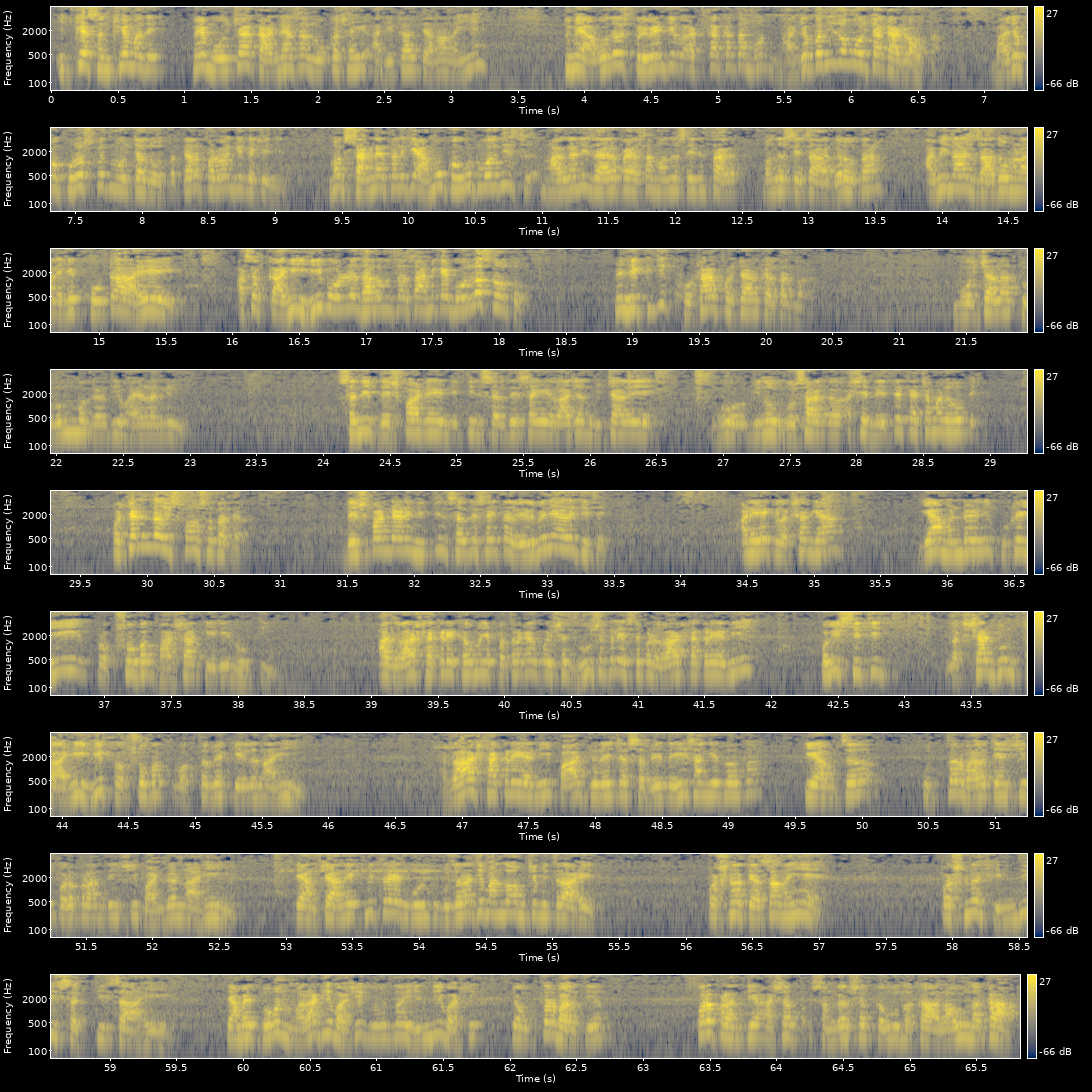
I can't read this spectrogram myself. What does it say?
इतक्या संख्येमध्ये. म्हणजे मोर्चा काढण्याचा लोकशाही अधिकार त्यांना नाहीये. तुम्ही अगोदरच प्रिव्हेंटिव्ह अटका करता मग भाजपने जो मोर्चा काढला होता. भाजप पुरस्कृत मोर्चा जो होता त्याला परवानगी कशी दिली? मग सांगण्यात आलं की अमुक रूटवरतीच मार्गाने जायला पाहिजे असा मनसेनेचा मनसेचा आग्रह होता. अविनाश जाधव म्हणाले हे खोटं आहे. असं काहीही बोलणं झालं नव्हतं असं आम्ही काही बोललोच नव्हतो. म्हणजे हे किती खोटा प्रचार करतात बघा. मोर्चाला तुडुंब गर्दी व्हायला लागली. संदीप देशपांडे नितीन सरदेसाई राजन विचारे गो- विनोद घोसाळकर असे नेते त्याच्यामध्ये होते. प्रचंड रिस्पॉन्स होता त्याला. देशपांडे आणि नितीन सरदेसाई तर रेल्वेने आले तिथे. आणि एक लक्षात घ्या या मंडळींनी कुठेही प्रक्षोभक भाषा केली नव्हती. आज राज ठाकरे खरं म्हणजे पत्रकार परिषद घेऊ शकले असते पण राज ठाकरे यांनी परिस्थिती लक्षात घेऊन काहीही प्रक्षोभक वक्तव्य केलं नाही. राज ठाकरे यांनी पाच जुलैच्या सभेतही सांगितलं होतं की आमचं उत्तर भारतीयांशी परप्रांतीयांशी भांडण नाही. ते आमचे अनेक मित्र आहेत. गुजराती बांधव आमचे मित्र आहेत. प्रश्न त्याचा नाहीये. प्रश्न हिंदी सक्तीचा आहे. त्यामुळे दोन मराठी भाषिक विरुद्ध हिंदी भाषिक किंवा उत्तर भारतीय परप्रांतीय अशा संघर्ष करू नका लावू नका.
